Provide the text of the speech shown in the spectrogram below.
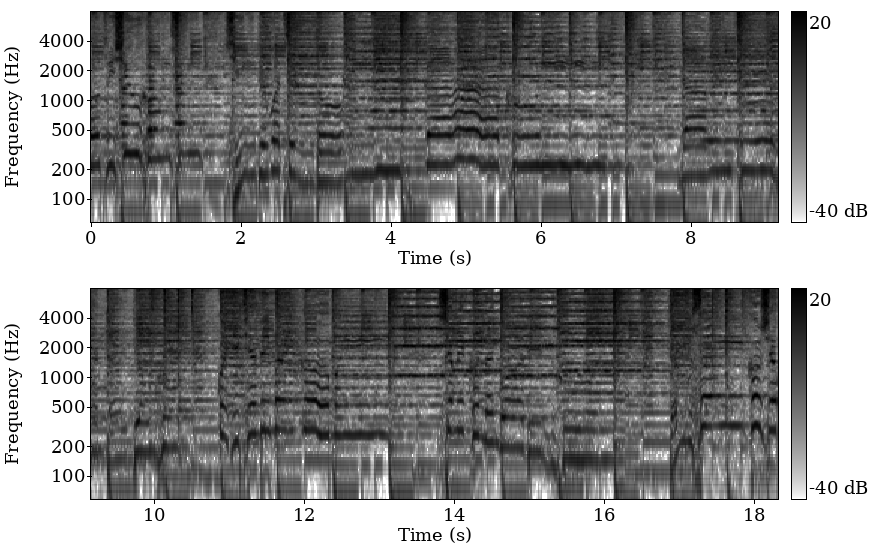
无水手风霜，想着我前途不甲困。男子汉大丈夫，过去请你莫搁问，什么困难我忍分，咸酸可惜我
